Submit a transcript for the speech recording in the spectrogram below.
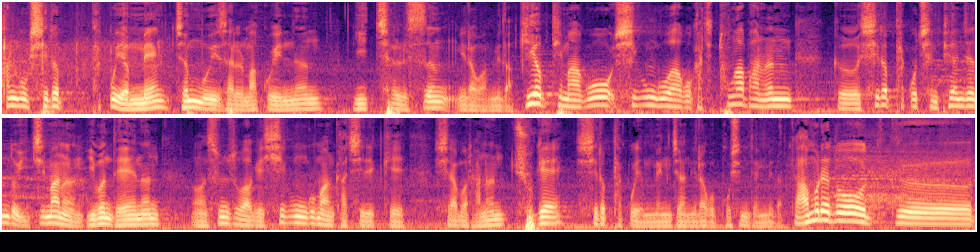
한국 실업 탁구 연맹 전무이사를 맡고 있는 이철승이라고 합니다. 기업팀하고 시군구하고 같이 통합하는 그 실업 탁구 챔피언전도 있지만은 이번 대회는 어, 순수하게 시군구만 같이 이렇게 시합을 하는 주계 실업 탁구 연맹전이라고 보시면 됩니다. 아무래도 그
